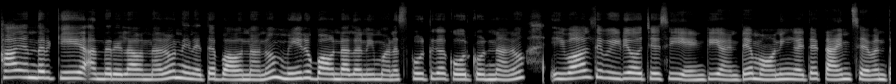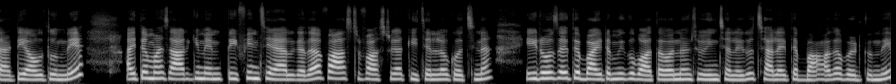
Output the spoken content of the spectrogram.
హాయ్ అందరికీ. అందరు ఎలా ఉన్నారు? నేనైతే బాగున్నాను. మీరు బాగుండాలని మనస్ఫూర్తిగా కోరుకుంటున్నాను. ఇవాళ వీడియో వచ్చేసి ఏంటి అంటే మార్నింగ్ అయితే టైం 7:30 అవుతుంది. అయితే మా సార్‌కి నేను టిఫిన్ చేయాలి కదా ఫాస్ట్ ఫాస్ట్‌గా కిచెన్లోకి వచ్చిన ఈరోజైతే బయట మీకు వాతావరణం చూపించలేదు చలి అయితే బాగా పెడుతుంది.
